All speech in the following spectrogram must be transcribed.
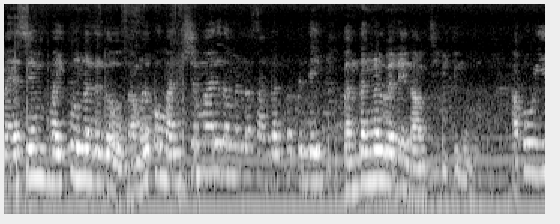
മേശയും മൈക്കും ഒന്നല്ലല്ലോ നമ്മളിപ്പോ മനുഷ്യന്മാര് തമ്മിലുള്ള സങ്കല്പത്തിന്റെയും ബന്ധങ്ങളിലല്ലേ നാം ജീവിക്കുന്നത്? അപ്പോ ഈ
